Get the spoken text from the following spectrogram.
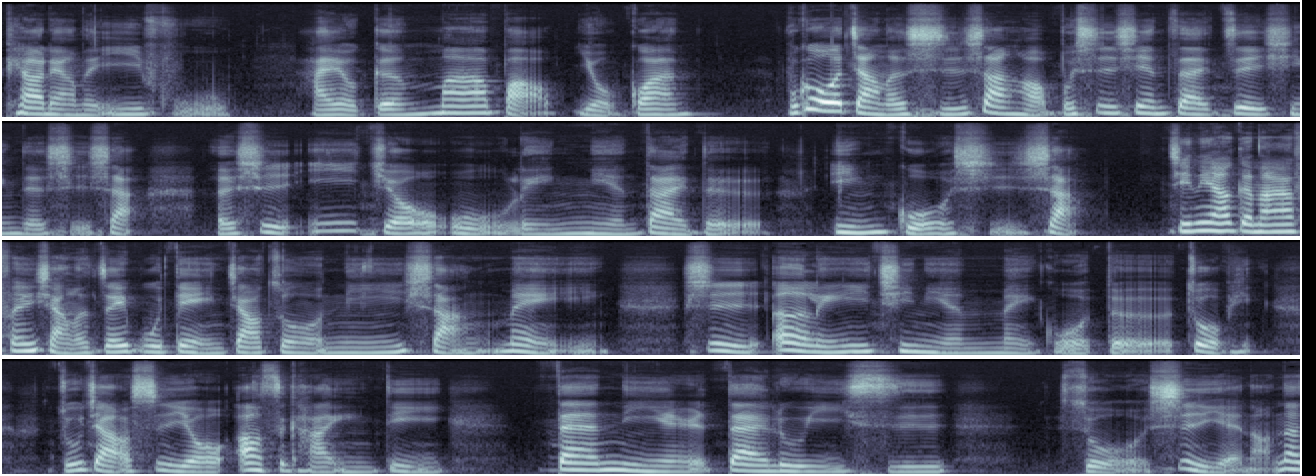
漂亮的衣服，还有跟妈宝有关。不过我讲的时尚哈，不是现在最新的时尚，而是一九五零年代的英国时尚。今天要跟大家分享的这一部电影叫做《霓裳魅影》，是二零一七年美国的作品，主角是由奥斯卡影帝丹尼尔·戴路易斯所饰演哦。那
